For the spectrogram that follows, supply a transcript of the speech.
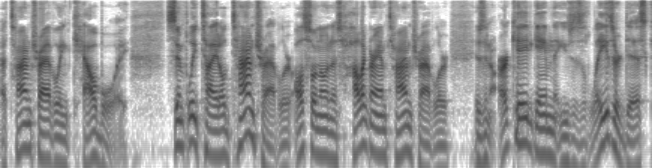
a time-traveling cowboy. Simply titled Time Traveler, also known as Hologram Time Traveler, is an arcade game that uses Laserdisc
